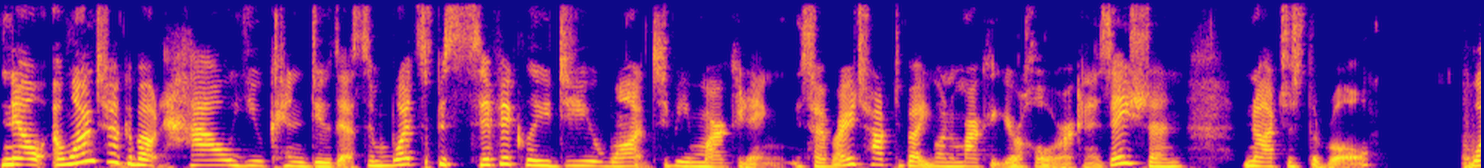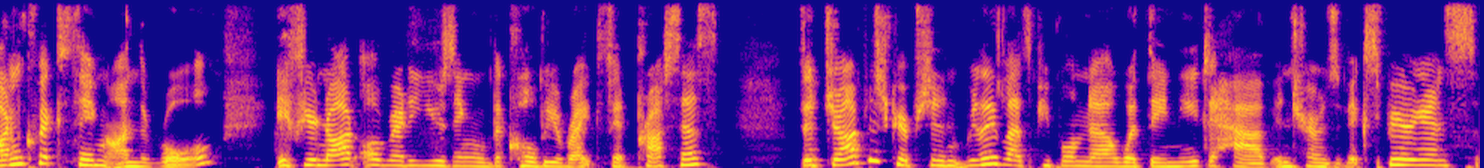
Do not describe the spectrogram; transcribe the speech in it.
Now, I want to talk about how you can do this and what specifically do you want to be marketing? So I've already talked about you want to market your whole organization, not just the role. One quick thing on the role if you're not already using the Kolbe Right Fit process, the job description really lets people know what they need to have in terms of experience,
